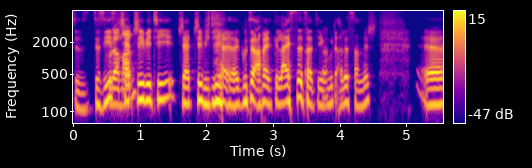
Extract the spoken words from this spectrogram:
Du, du siehst, ChatGBT, ChatGBT hat gute Arbeit geleistet, hat hier gut alles vermischt. Äh,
